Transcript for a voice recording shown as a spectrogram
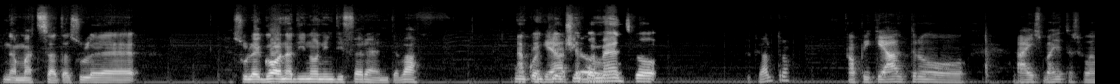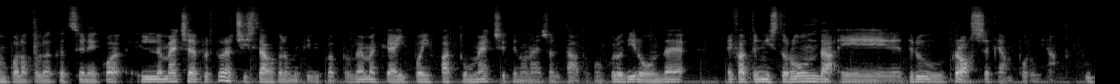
una mazzata sulle, sulle gonadi non indifferente, va. Comunque Ah, anche altro- 5 e mezzo. Più che altro? No, più che altro hai sbagliato su un po' la collocazione qua. Il match di apertura ci stava che lo mettevi qua. Il problema è che hai poi fatto un match che non hai esaltato con quello di Ronda. Hai fatto il misto Ronda e Drew Cross che ha un po' rovinato. Tu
